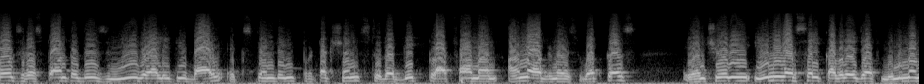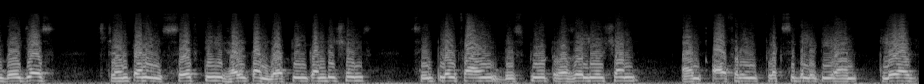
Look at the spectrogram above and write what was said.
codes respond to this new reality by extending protections to the gig platform and unorganized workers, ensuring universal coverage of minimum wages, strengthening safety, health and working conditions, simplifying dispute resolution, and offering flexibility and clear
